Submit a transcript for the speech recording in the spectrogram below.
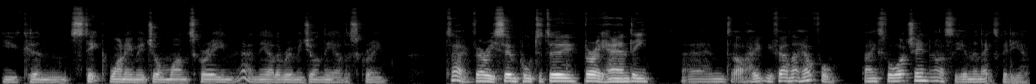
You can stick one image on one screen and the other image on the other screen. So very simple to do, very handy and I hope you found that helpful. Thanks for watching. I'll see you in the next video.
